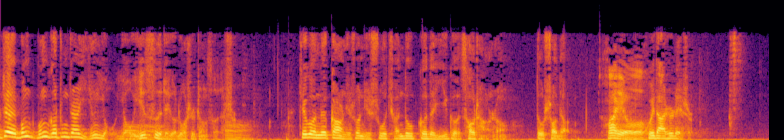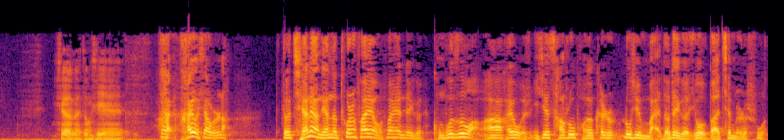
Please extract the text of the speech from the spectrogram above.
这文文革中间已经有有一次这个落实政策的事儿。哦，结果呢，告诉你说你书全都搁在一个操场上，都烧掉了。哎呦，回答是这事儿，这个东西，还还有下文呢。等前两年呢，突然发现，我发现这个孔夫子网啊，还有我一些藏书朋友开始陆续买到这个有我爸签名的书了，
